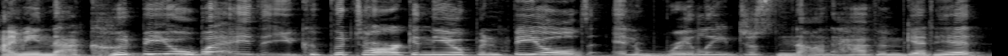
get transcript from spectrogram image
I mean that could be a way that you could put Tark in the open field and really just not have him get hit.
